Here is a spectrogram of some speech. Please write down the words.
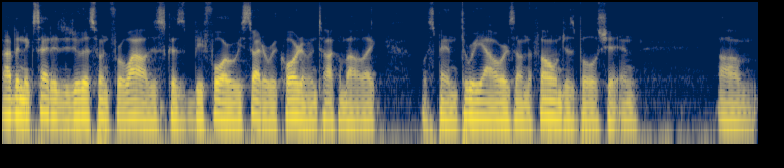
I've been excited to do this one for a while, just because before we started recording and talking about like we'll spend three hours on the phone just bullshitting. Um,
